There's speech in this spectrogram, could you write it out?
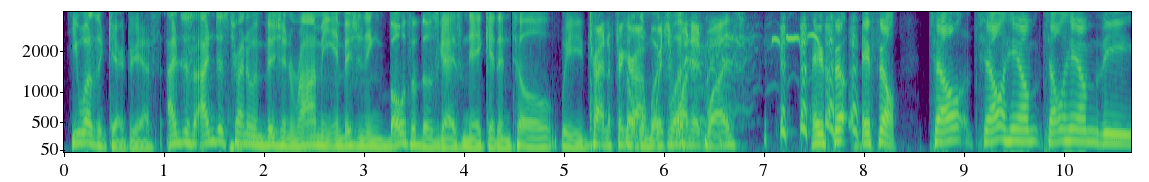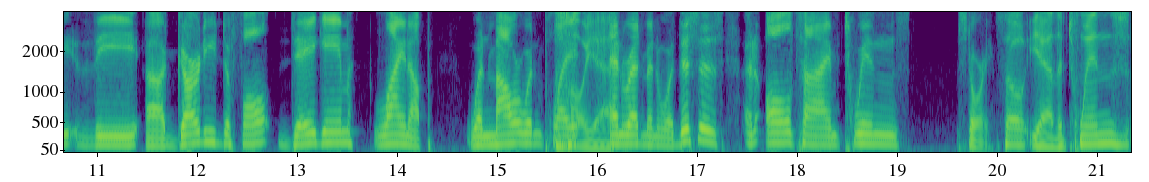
He was a character, yes. I'm just I'm just trying to envision Rami envisioning both of those guys naked until we Trying to figure out him which one it was. hey Phil, hey Phil, tell tell him tell him the the uh, Gardy default day game lineup when Mauer wouldn't play Oh, yeah. and Redmond would. This is an all time Twins story. So yeah, the Twins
